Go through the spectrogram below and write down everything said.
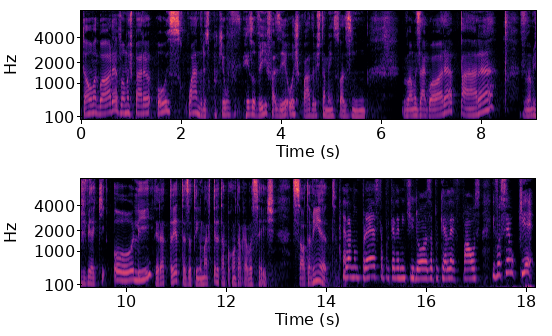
Então agora vamos para os quadros, porque eu resolvi fazer os quadros também sozinho. Vamos agora para Vamos ver aqui. Oli, terá tretas. Eu tenho uma treta para contar para vocês. Salta a vinheta. Ela não presta porque ela é mentirosa, porque ela é falsa. E você é o quê?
